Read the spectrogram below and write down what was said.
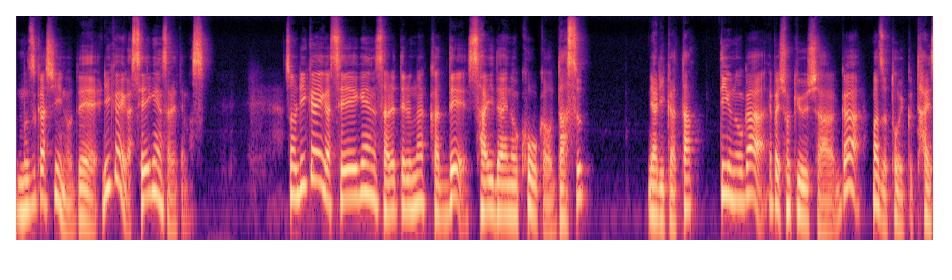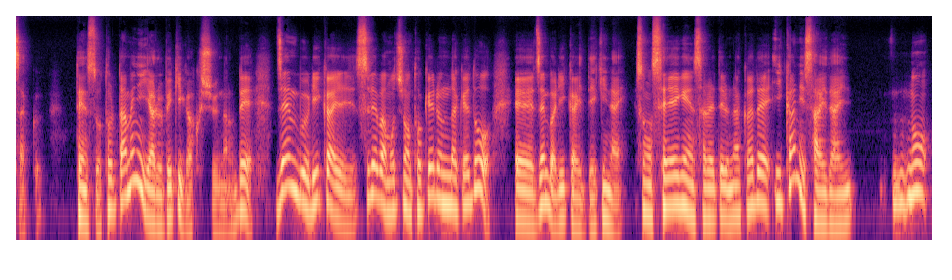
難しいので、理解が制限されてます。その理解が制限されてる中で最大の効果を出すやり方っていうのが、やっぱり初級者がまず TOEIC 対策、点数を取るためにやるべき学習なので、全部理解すればもちろん解けるんだけど、えー全部は理解できない。その制限されてる中で、いかに最大の、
